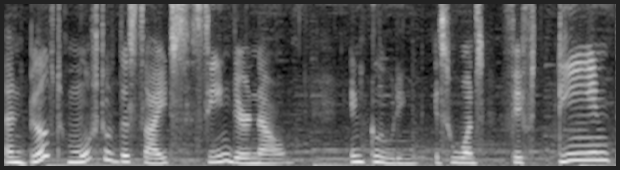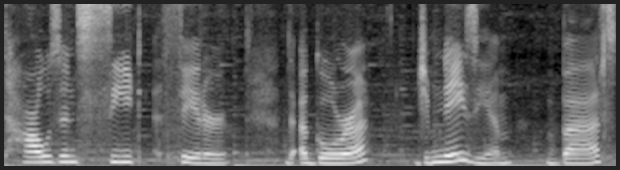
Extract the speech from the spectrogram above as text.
and built most of the sites seen there now, including its once 15,000 seat theater, the Agora, Gymnasium, Baths,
